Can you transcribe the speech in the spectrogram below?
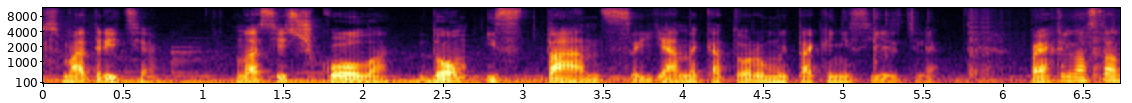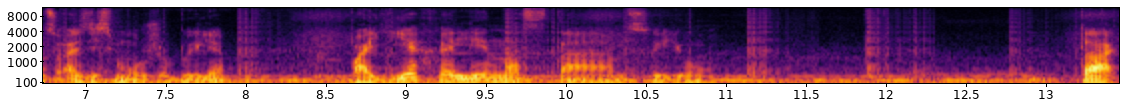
Смотрите. У нас есть школа, дом и станция, на которую мы так и не съездили. Поехали на станцию. А здесь мы уже были. Поехали на станцию. Так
